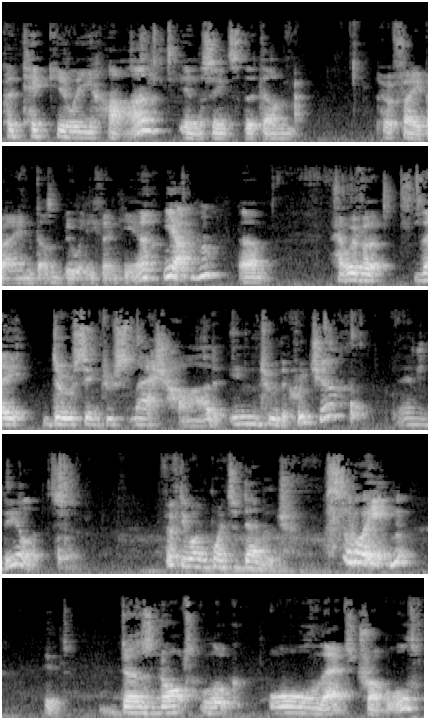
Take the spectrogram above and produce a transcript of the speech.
particularly hard in the sense that um, her Feybane doesn't do anything here. Yeah. mhm. Um, however, they do seem to smash hard into the creature and deal it 51 points of damage. Sweet. It does not look all that troubled.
